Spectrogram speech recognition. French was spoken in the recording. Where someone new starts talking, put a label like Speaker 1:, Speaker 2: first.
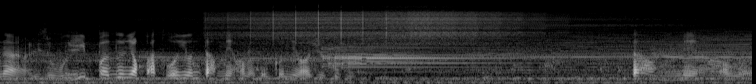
Speaker 1: les ouvriers peuvent devenir patrons d'emmerde, donc oh, on ira jusqu'au bout. D'emmerde.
